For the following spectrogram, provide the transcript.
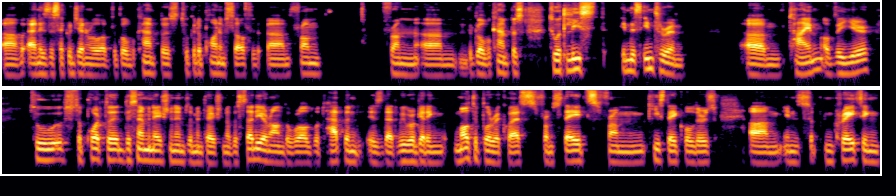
uh, and is the Secretary General of the Global Campus, took it upon himself um, from, from um, the Global Campus to at least in this interim um, time of the year to support the dissemination and implementation of the study around the world, what happened is that we were getting multiple requests from states, from key stakeholders um, in, in, creating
